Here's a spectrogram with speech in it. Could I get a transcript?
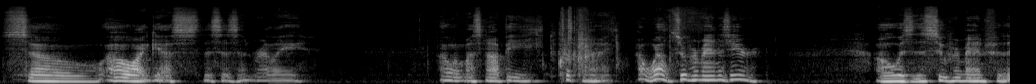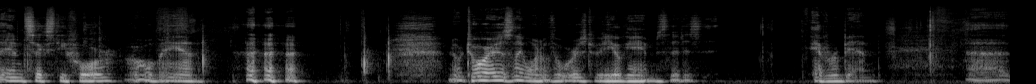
So, oh, I guess this isn't really... Oh, it must not be Kryptonite. Oh, well, Superman is here. Oh, is this Superman for the N64? Oh, man. Notoriously one of the worst video games that has ever been. Uh,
